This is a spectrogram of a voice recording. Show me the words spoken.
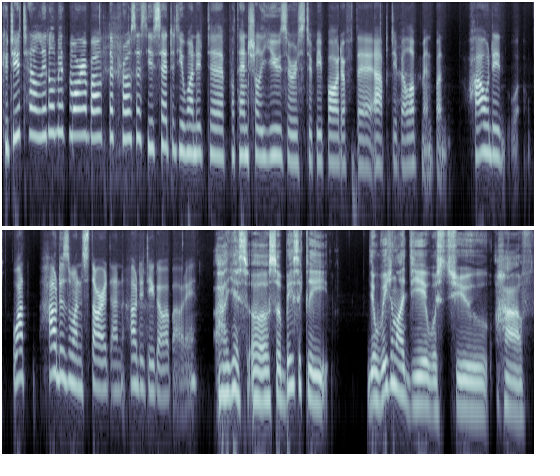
Could you tell a little bit more about the process? You said that you wanted uh, potential users to be part of the app development, but how did what how does one start and how did you go about it? Uh, yes, uh, so basically the original idea was to have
